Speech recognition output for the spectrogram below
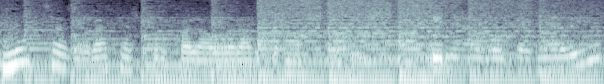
Muchas gracias por colaborar con nosotros. ¿Tiene algo que añadir?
